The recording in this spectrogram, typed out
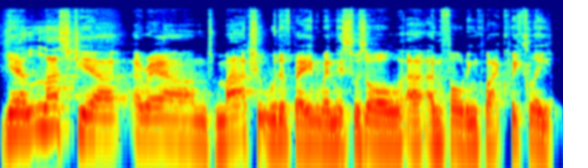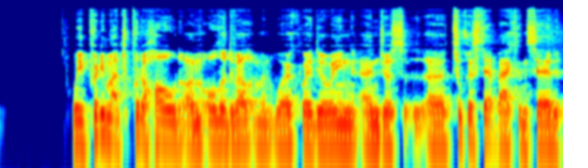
Yeah, last year around March, it would have been when this was all uh, unfolding quite quickly. We pretty much put a hold on all the development work we're doing and just uh, took a step back and said,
